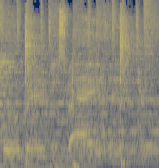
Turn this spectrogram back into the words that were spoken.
Veel beter zwijgen.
